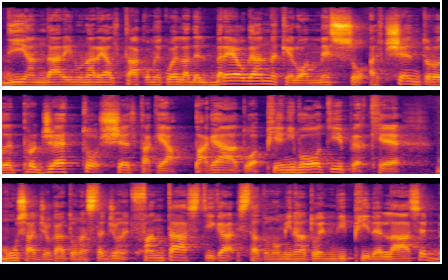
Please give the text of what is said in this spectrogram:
di andare in una realtà come quella del Breogan che lo ha messo al centro del progetto, scelta che ha pagato a pieni voti perché Musa ha giocato una stagione fantastica, è stato nominato MVP dell'ASB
